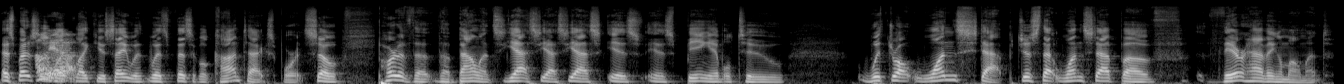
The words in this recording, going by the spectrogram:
especially oh, yeah. like, like you say with with physical contact sports. So part of the the balance, yes, yes, yes, is is being able to withdraw one step, just that one step of they're having a moment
